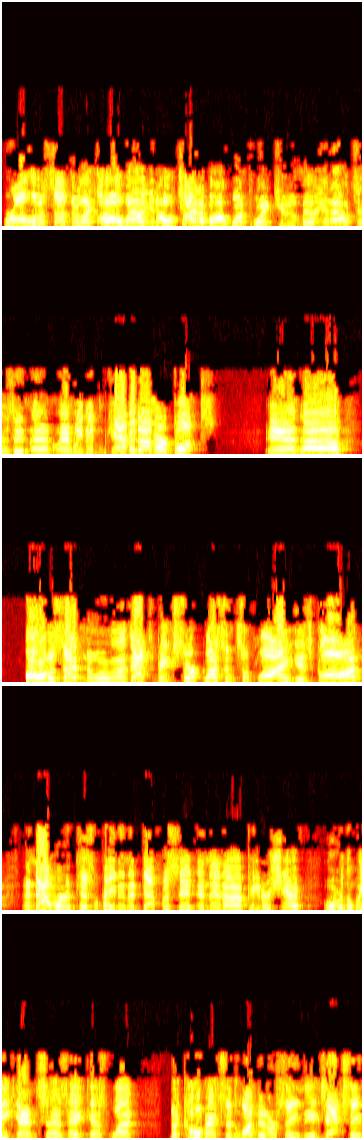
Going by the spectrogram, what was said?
Where all of a sudden they're like, oh, well, you know, China bought 1.2 million ounces and, and, and we didn't have it on our books. And, uh, all of a sudden, uh, that big surplus in supply is gone, and now we're anticipating a deficit. And then uh, Peter Schiff over the weekend says, "Hey, guess what? The COMEX in London are saying the exact same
